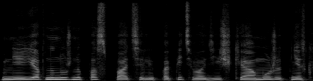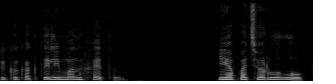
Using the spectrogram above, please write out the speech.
Мне явно нужно поспать или попить водички, а может, несколько коктейлей Манхэттен. Я потерла лоб.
